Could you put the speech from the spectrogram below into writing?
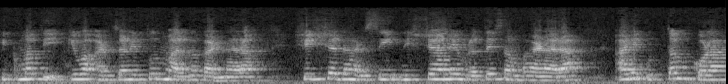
हिकमती किंवा अडचणीतून मार्ग काढणारा शिष्य धाडसी निश्चयाने व्रते सांभाळणारा आणि उत्तम कोळा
